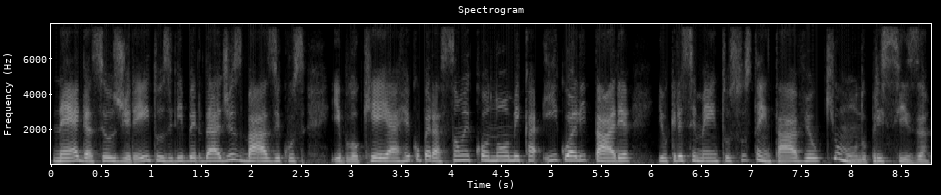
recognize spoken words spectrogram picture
nega seus direitos e liberdades básicos e bloqueia a recuperação econômica igualitária e o crescimento sustentável que o mundo precisa.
